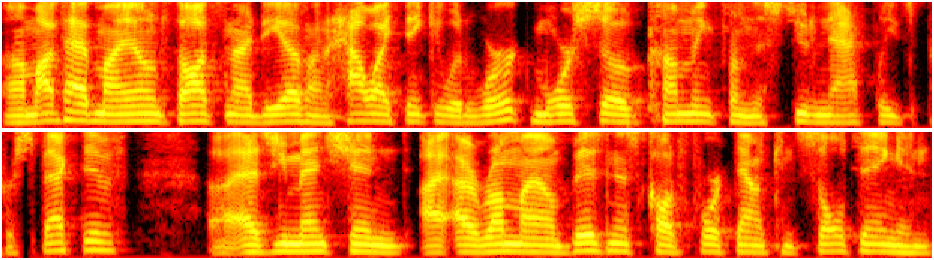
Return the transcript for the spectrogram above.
Um, I've had my own thoughts and ideas on how I think it would work, more so coming from the student athlete's perspective. Uh, as you mentioned, I, I, run my own business called Fourth Down Consulting, and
